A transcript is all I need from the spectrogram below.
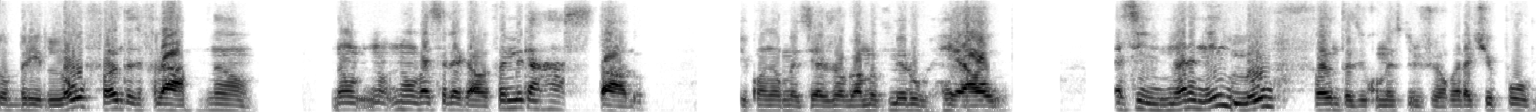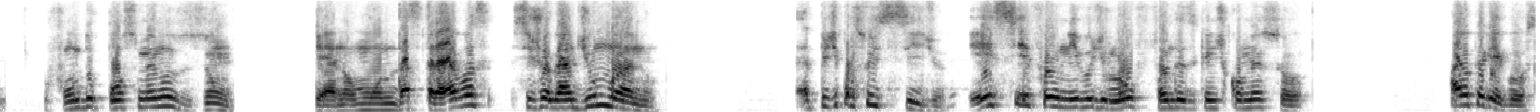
sobre low fantasy, eu falei, ah, não, não, não, não vai ser legal. Foi meio que arrastado de quando eu comecei a jogar meu primeiro real. Assim, não era nem low fantasy o começo do jogo, era tipo o fundo do poço menos um. Que é no mundo das trevas se jogar de humano. É pedir para suicídio. Esse foi o nível de low fantasy que a gente começou. Aí eu peguei gosto.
